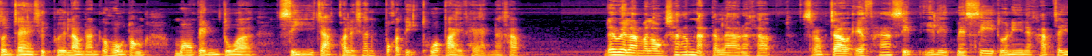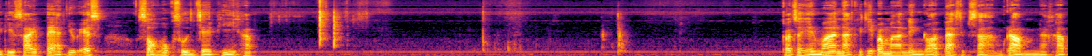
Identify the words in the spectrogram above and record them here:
สนใจในชุดพื้นเหล่านั้นก็คงต้องมองเป็นตัวสีจากคอลเลคชันปกติทั่วไปแทนนะครับได้เวลามาลองชั่งน้ำหนักกันแล้วนะครับสำหรับเจ้า F50 Elite Messi ตัวนี้นะครับจะอยู่ที่ไซส์ 8 US 260 JP ครับ ก็จะเห็นว่าหนักอยู่ที่ประมาณ 183 กรัมนะครับ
